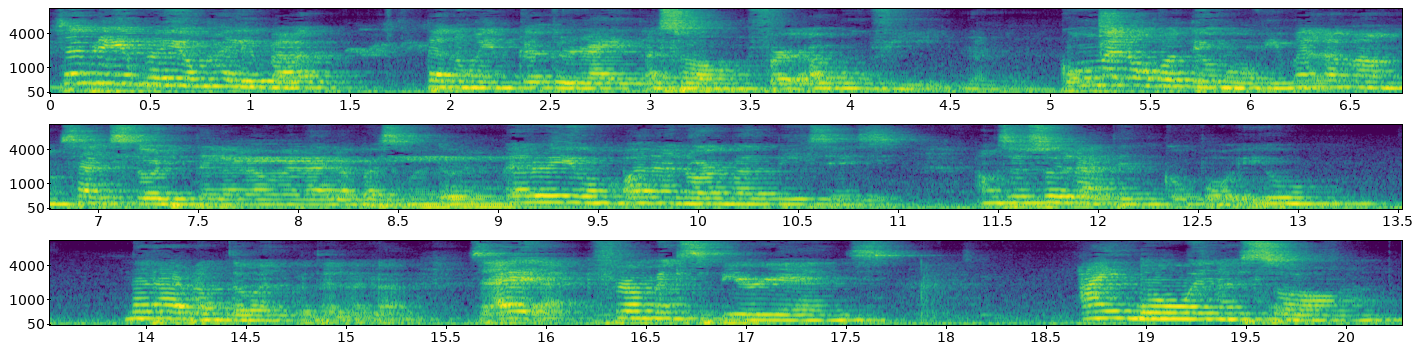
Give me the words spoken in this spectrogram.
syempre iba yung halibag, tanungin ka to write a song for a movie. Kung malungkot yung movie, malamang sad story talaga malalabas mo doon. Pero yung on a normal basis, ang susulatin ko po, yung nararamdaman ko talaga. So I, from experience, I know when a song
